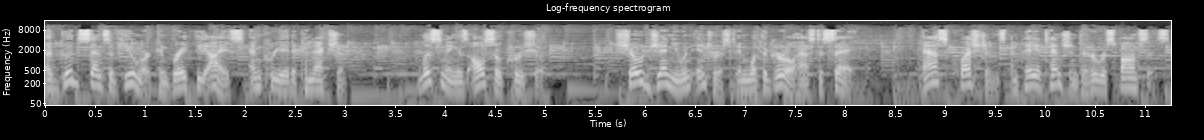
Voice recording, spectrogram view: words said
A good sense of humor can break the ice and create a connection. Listening is also crucial. Show genuine interest in what the girl has to say. Ask questions and pay attention to her responses.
